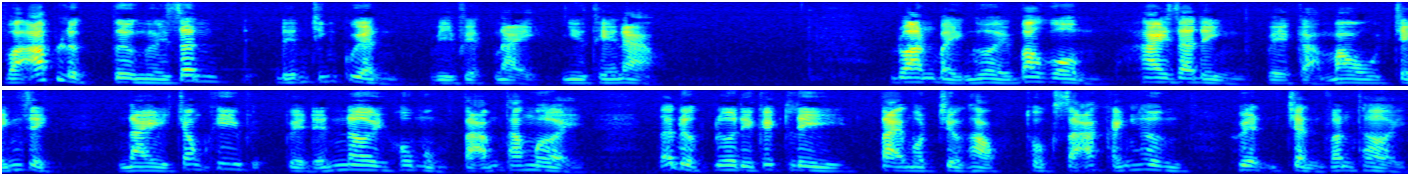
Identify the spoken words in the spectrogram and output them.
Và áp lực từ người dân đến chính quyền vì việc này như thế nào? Đoàn 7 người bao gồm hai gia đình về Cà Mau tránh dịch này trong khi về đến nơi hôm 8 tháng 10 đã được đưa đi cách ly tại một trường học thuộc xã Khánh Hưng, huyện Trần Văn Thời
